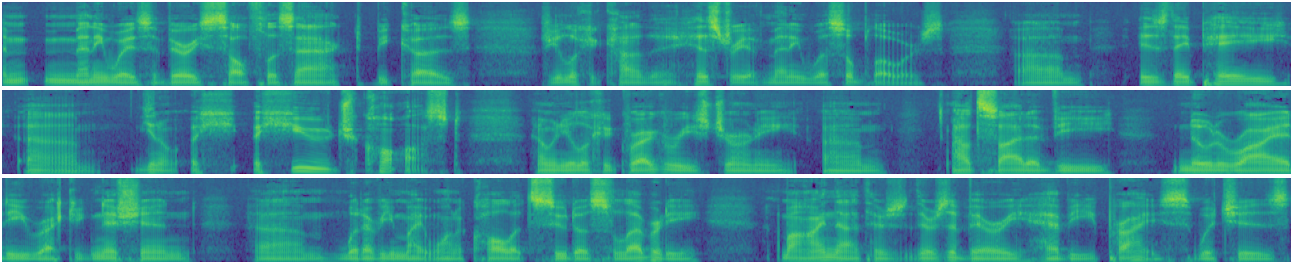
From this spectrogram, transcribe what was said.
in many ways a very selfless act because if you look at kind of the history of many whistleblowers, um, is they pay um, you know a, a huge cost, and when you look at Grigory's journey um, outside of the notoriety, recognition, um, whatever you might want to call it, pseudo celebrity. Behind that, there's there's a very heavy price, which is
